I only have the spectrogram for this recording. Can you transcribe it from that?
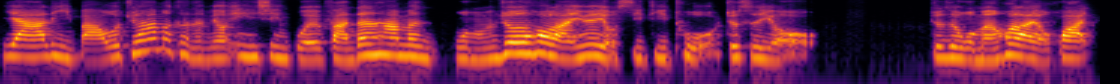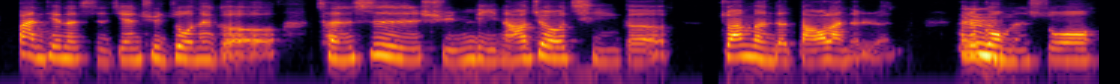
压力吧，我觉得他们可能没有硬性规范，但是他们我们就是后来因为有 City Tour，就是有，就是我们后来有花半天的时间去做那个城市巡礼，然后就有请一个专门的导览的人，他就跟我们说，嗯、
